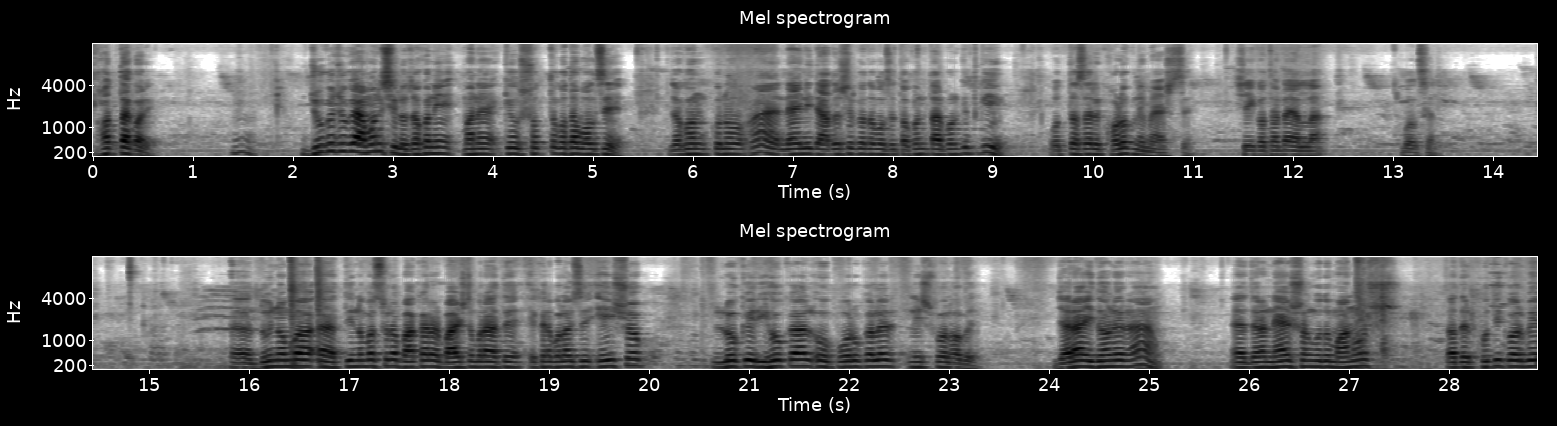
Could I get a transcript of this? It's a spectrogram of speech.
হত্যা করে। যুগে যুগে এমনই ছিল, যখনই মানে কেউ সত্য কথা বলছে যখন কোনো হ্যাঁ ন্যায় নীতি আদর্শের কথা বলছে, তখন তারপর কিন্তু কি? অত্যাচারের খড়ক নেমে আসছে। সেই কথাটাই আল্লাহ বলছেন। দুই নম্বর তিন নম্বর সুরা বাকার আর বাইশ নম্বর আয়াতে এখানে বলা হয়েছে, এইসব লোকের ইহকাল ও পরকালের নিষ্ফল হবে। যারা এই ধরনের হ্যাঁ যারা ন্যায়সঙ্গত মানুষ, তাদের ক্ষতি করবে,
